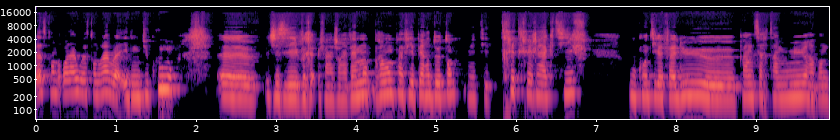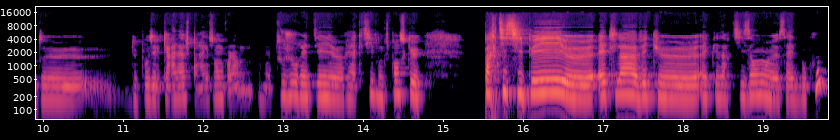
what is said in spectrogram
à cet endroit-là ou à cet endroit-là. Et donc, du coup, j'aurais vraiment, pas fait perdre de temps. On était très, très réactifs. Ou quand il a fallu peindre certains murs avant de, poser le carrelage, par exemple, voilà, on a toujours été réactifs. Donc, je pense que participer, être là avec, avec les artisans, ça aide beaucoup.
